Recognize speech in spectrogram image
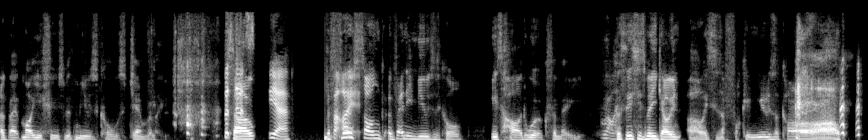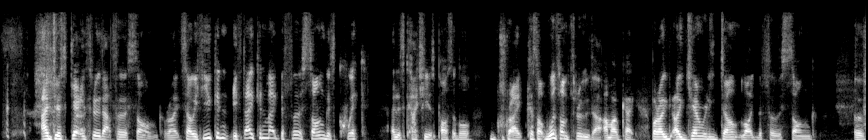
about my issues with musicals generally. but so- that's yeah. The But first I- song of any musical is hard work for me Right. because this is me going, oh, this is a fucking musical, and just getting through that first song, right? So if you can, if they can make the first song as quick and as catchy as possible, great. Because once I'm through that, I'm okay. But I, I generally don't like the first song of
